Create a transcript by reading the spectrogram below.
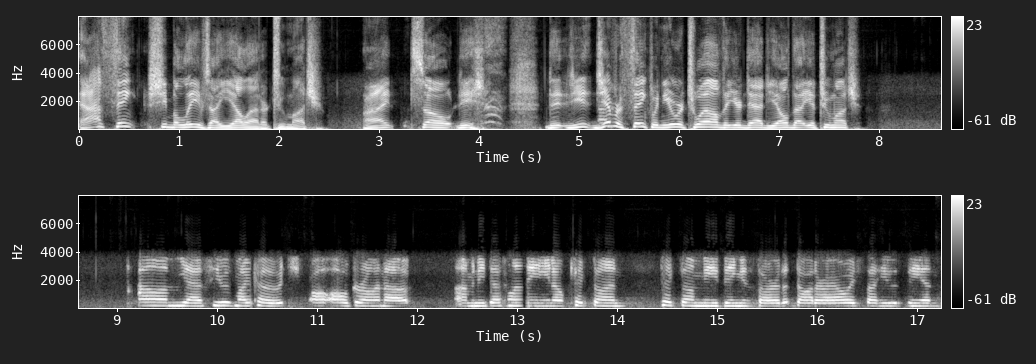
I think she believes I yell at her too much. All right. So did, did you did you ever think when you were 12 that your dad yelled at you too much? Um, yes, he was my coach all, all growing up, um, and he definitely you know picked on picked on me being his daughter. I always thought he was being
